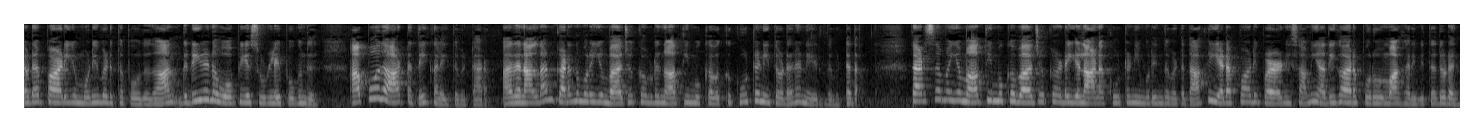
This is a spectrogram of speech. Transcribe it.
எடப்பாடியும் முடிவெடுத்த போதுதான் திடீரென ஓபிஎஸ் உள்ளே புகுந்து அப்போது ஆட்டத்தை கலைத்துவிட்டார். அதனால்தான் கடந்த முறையும் பாஜகவுடன் அதிமுகவுக்கு கூட்டணி தொடர நேர்ந்துவிட்டது. வருகிறது தற்சமயம் அதிமுக பாஜக இடையிலான கூட்டணி முறிந்துவிட்டதாக எடப்பாடி பழனிசாமி அதிகாரப்பூர்வமாக அறிவித்ததுடன்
